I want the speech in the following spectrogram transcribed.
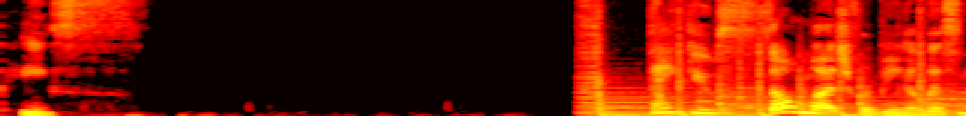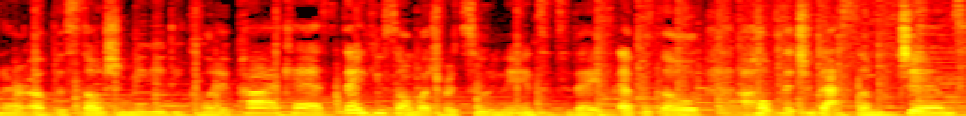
Peace. Thank you so much for being a listener of the Social Media Decoded podcast. Thank you so much for tuning in into today's episode. I hope that you got some gems.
